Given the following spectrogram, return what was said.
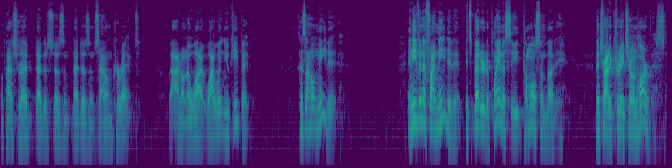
Well, Pastor, that, that just doesn't, that doesn't sound correct. I don't know why. Why wouldn't you keep it? Because I don't need it. And even if I needed it, it's better to plant a seed, come on, somebody, than try to create your own harvest.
